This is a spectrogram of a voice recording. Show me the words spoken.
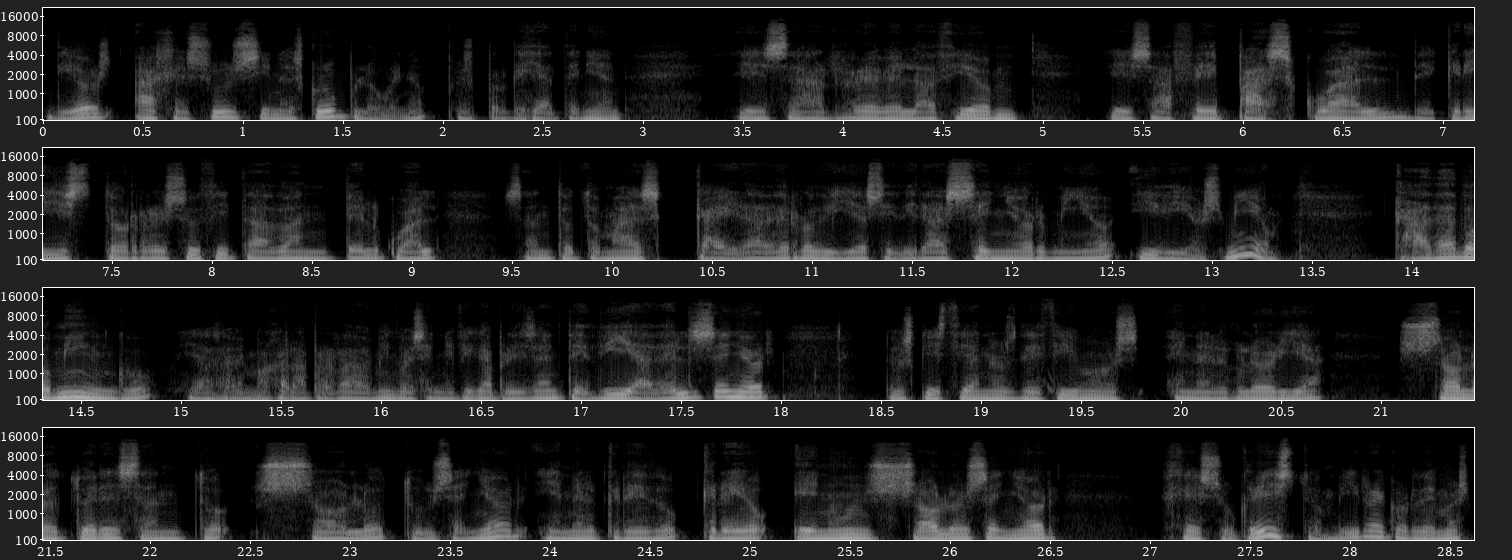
Dios a Jesús sin escrúpulo. Bueno, pues porque ya tenían esa revelación, esa fe pascual de Cristo resucitado ante el cual Santo Tomás caerá de rodillas y dirá Señor mío y Dios mío. Cada domingo, ya sabemos que la palabra domingo significa precisamente día del Señor, los cristianos decimos en el Gloria, solo tú eres santo, solo tú Señor. Y en el credo, creo en un solo Señor, Jesucristo. Y recordemos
